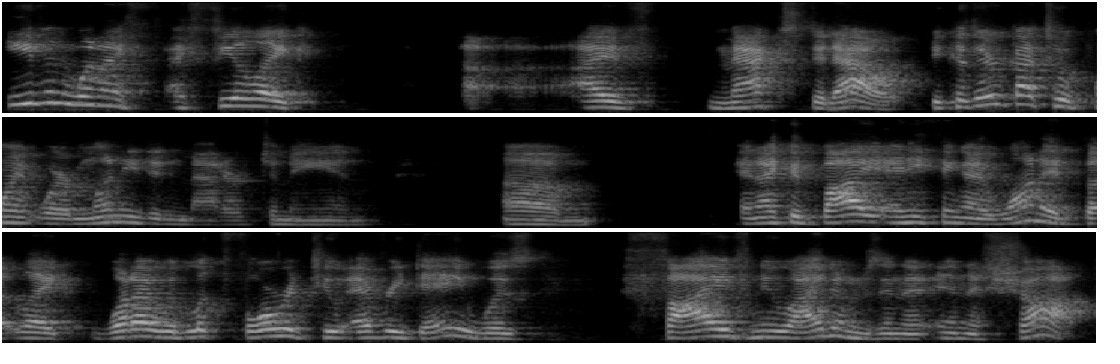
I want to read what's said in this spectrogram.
even when I, I feel like uh, I've maxed it out, because there got to a point where money didn't matter to me, and um, and I could buy anything I wanted, but like what I would look forward to every day was five new items in a in a shop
